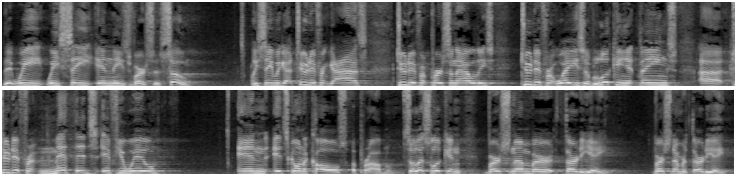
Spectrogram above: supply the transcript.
that we, we see in these verses. So, we see we got two different guys, two different personalities, two different ways of looking at things, uh, two different methods, if you will, and it's going to cause a problem. So let's look in verse number 38. Verse number 38.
